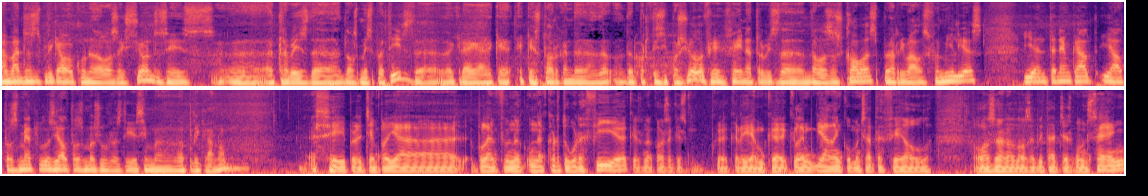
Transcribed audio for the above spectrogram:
Abans ens explicava que una de les accions és eh, a través de, dels més petits, de, de crear aquest, aquest òrgan de, de, de participació, de fer feina a través de, de les escoles per arribar a les famílies i entenem que hi ha altres mètodes i altres mesures, diguéssim, a aplicar, no? Sí, per exemple, ja volem fer una, una cartografia, que és una cosa que, és, que creiem que, que ja l'hem començat a fer el, a la zona dels habitatges Montseny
